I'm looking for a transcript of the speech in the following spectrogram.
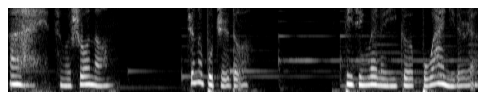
唉，怎么说呢？真的不值得。毕竟，为了一个不爱你的人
